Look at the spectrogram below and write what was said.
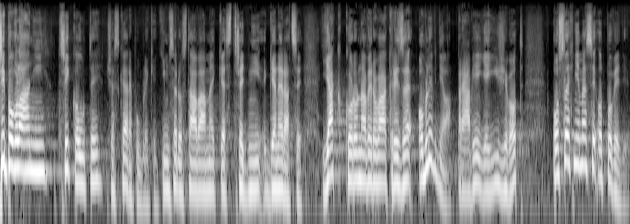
Tři povolání, tři kouty České republiky. Tím se dostáváme ke střední generaci. Jak koronavirová krize ovlivnila právě její život? Poslechněme si odpovědi.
